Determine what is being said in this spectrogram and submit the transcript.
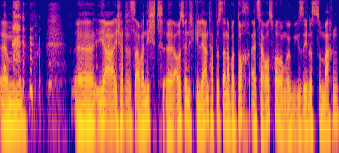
ähm, äh, ja, ich hatte das aber nicht äh, auswendig gelernt, habe das dann aber doch als Herausforderung irgendwie gesehen, das zu machen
